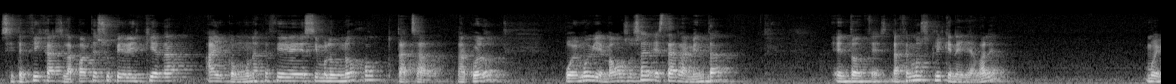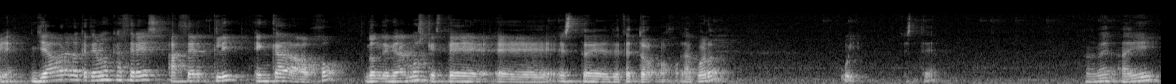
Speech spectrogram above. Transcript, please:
si te fijas, la parte superior izquierda hay como una especie de símbolo de un ojo tachado, ¿de acuerdo? Pues muy bien, vamos a usar esta herramienta. Entonces, le hacemos clic en ella, ¿vale? Muy bien, y ahora lo que tenemos que hacer es hacer clic en cada ojo donde veamos que esté eh, este defecto rojo, ¿de acuerdo? Uy, este. A ver, ahí.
